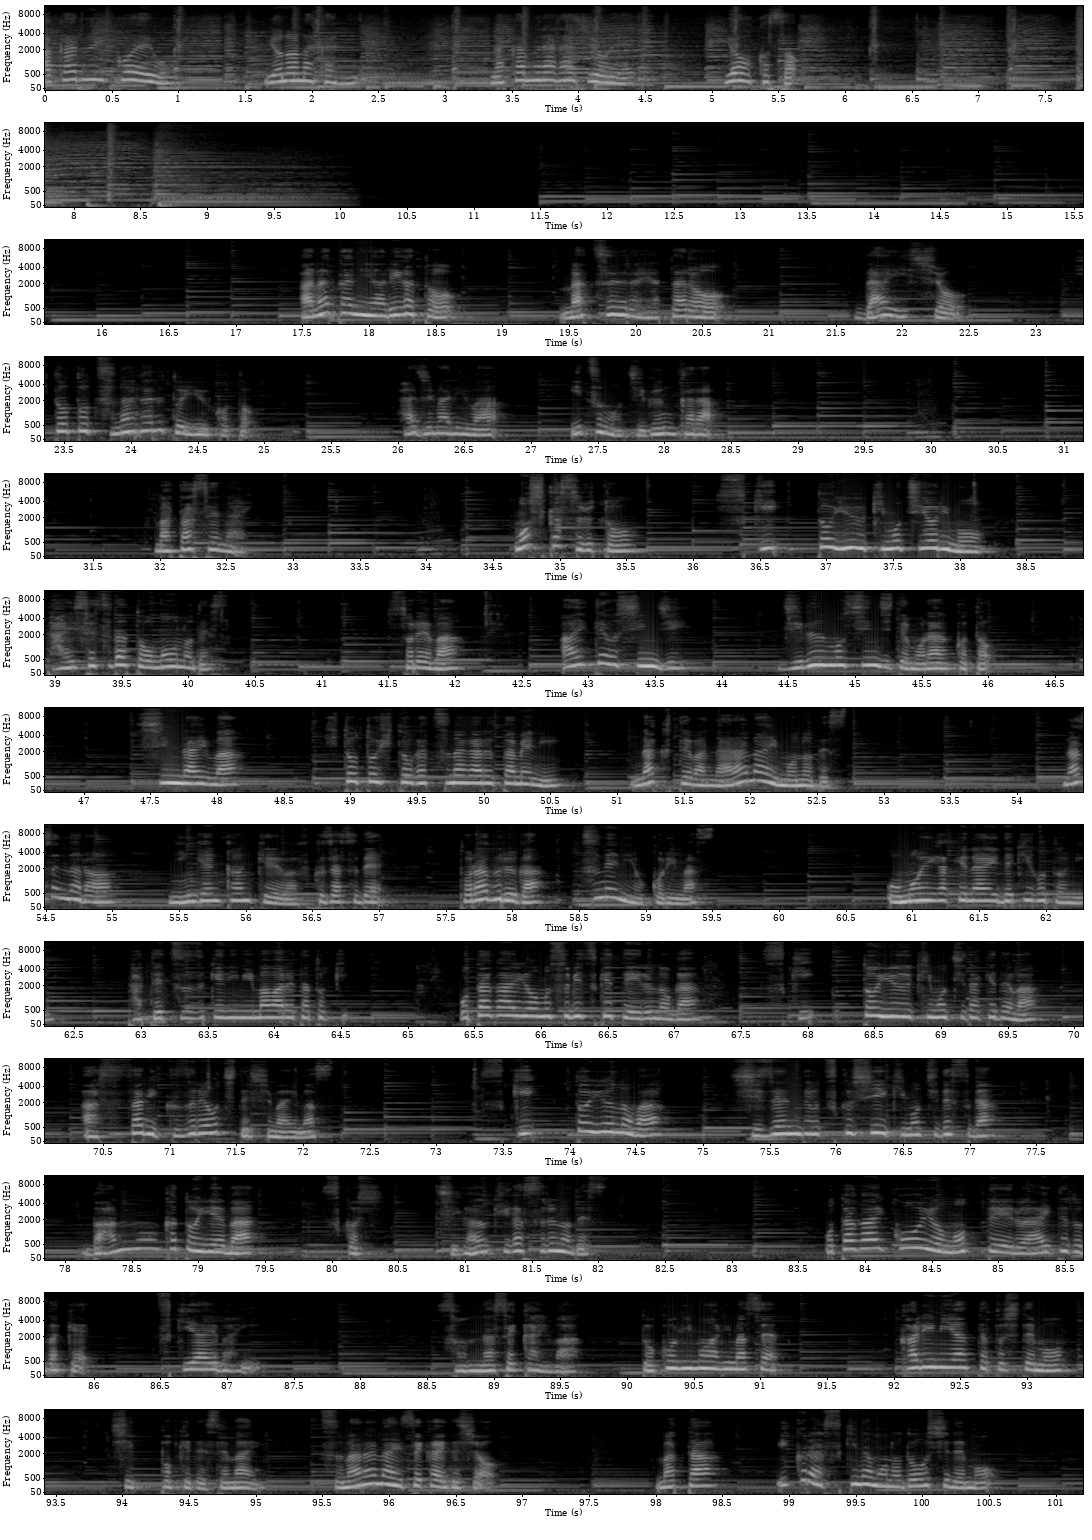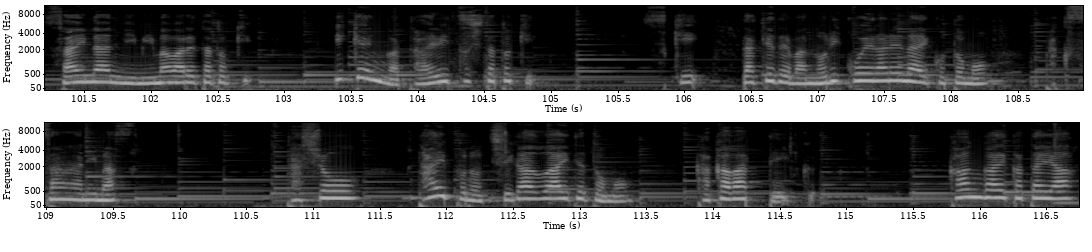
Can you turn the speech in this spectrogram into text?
明るい声を世の中に中村ラジオへようこそ。あなたにありがとう。松浦弥太郎第一章。人とつながるということ。始まりはいつも自分から。待たせない。もしかすると、好きという気持ちよりも大切だと思うのです。それは、相手を信じ、自分も信じてもらうこと。信頼は、人と人がつながるためになくてはならないものです。なぜなら、人間関係は複雑で、トラブルが常に起こります。思いがけない出来事に立て続けに見舞われたとき、お互いを結びつけているのが好きという気持ちだけではあっさり崩れ落ちてしまいます。好きというのは自然で美しい気持ちですが、万能かといえば少し違う気がするのです。お互い好意を持っている相手とだけ付き合えばいい。そんな世界はどこにもありません。仮にあったとしても、ちっぽけで狭い、つまらない世界でしょう。また、いくら好きな者同士でも、災難に見舞われたとき、意見が対立したとき、好きだけでは乗り越えられないこともたくさんあります。多少タイプの違う相手とも関わっていく。考え方や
